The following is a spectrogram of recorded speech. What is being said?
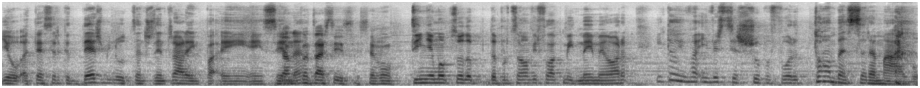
E eu, até cerca de 10 minutos antes de entrar em, em, em Já me cena, contaste isso, isso é bom. tinha uma pessoa da, da produção a vir falar comigo meia, meia hora. Então, em vez de ser Chupa, for Toma Saramago.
